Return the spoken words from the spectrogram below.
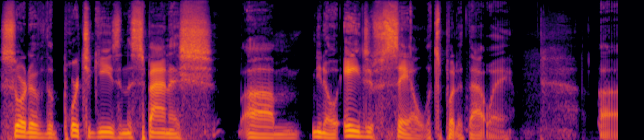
sort of the Portuguese and the Spanish um, you know, age of sail, let's put it that way. Uh,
